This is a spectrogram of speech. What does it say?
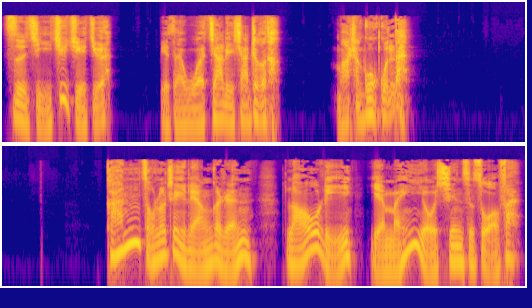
自己去解决，别在我家里瞎折腾！马上给我滚蛋！”赶走了这两个人，老李也没有心思做饭，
